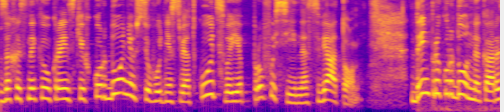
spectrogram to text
Захисники українських кордонів сьогодні святкують своє професійне свято. День прикордонника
